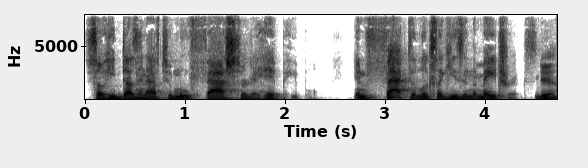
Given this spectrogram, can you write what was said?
So he doesn't have to move faster to hit people. In fact, it looks like he's in the Matrix, yeah,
